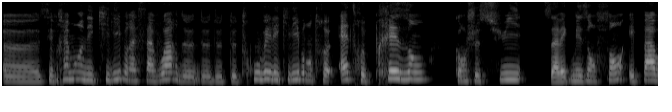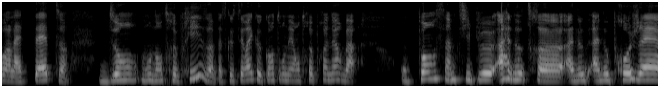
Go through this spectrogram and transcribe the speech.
c'est vraiment un équilibre à savoir de, de, de trouver l'équilibre entre être présent quand je suis avec mes enfants et pas avoir la tête dans mon entreprise. Parce que c'est vrai que quand on est entrepreneur, bah, on pense un petit peu à, notre, nos, à nos projets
